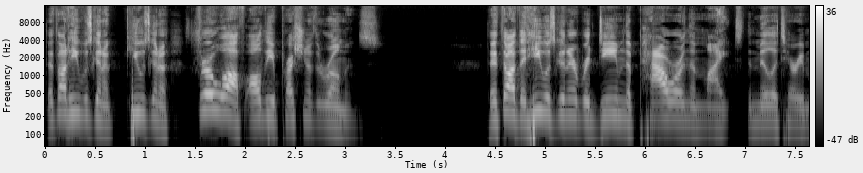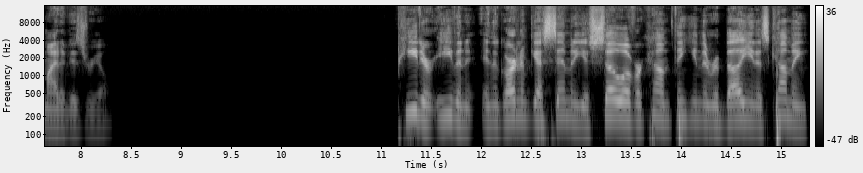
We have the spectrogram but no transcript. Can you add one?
They thought he was going to, he was going to throw off all the oppression of the Romans. They thought that he was going to redeem the power and the might, the military might of Israel. Peter, even in the Garden of Gethsemane, is so overcome thinking the rebellion is coming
